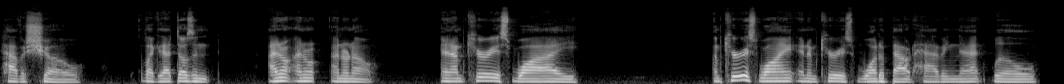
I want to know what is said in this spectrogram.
have a show. Like that doesn't I don't I don't I don't know. And I'm curious why I'm curious why and I'm curious what about having that will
